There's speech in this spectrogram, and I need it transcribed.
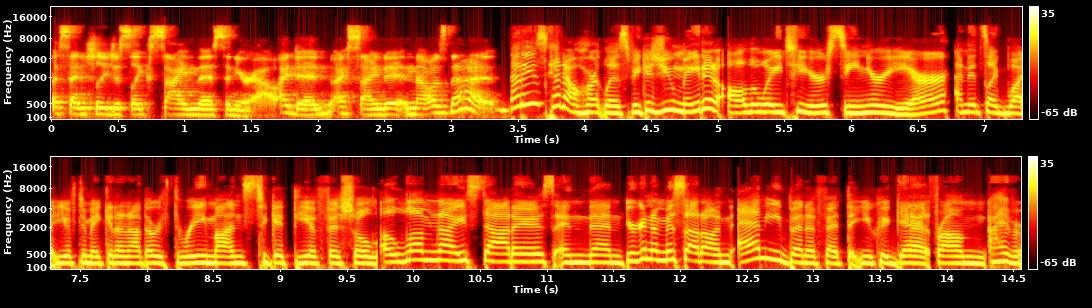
essentially just like, sign this and you're out. I did. I signed it and that was that. That is kind of heartless because you made it all the way to your senior year. And it's like, what? You have to make it another three months to get the official alumni status. And then you're going to miss out on any benefit that you could get from, I haven't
